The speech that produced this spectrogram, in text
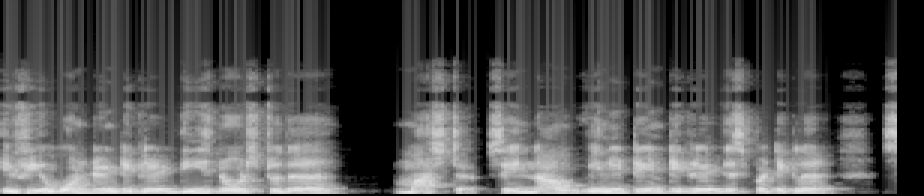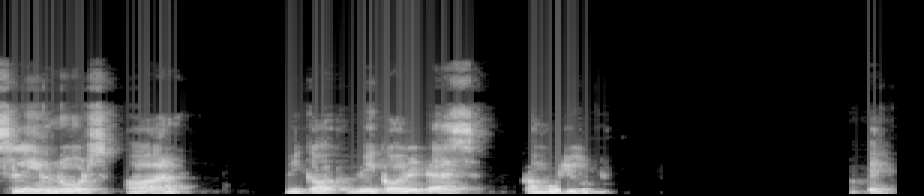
if you want to integrate these nodes to the master see now we need to integrate this particular slave nodes or we call we call it as compute okay.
